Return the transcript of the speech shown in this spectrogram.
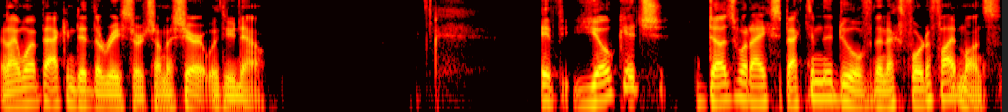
And I went back and did the research. I'm going to share it with you now. If Jokic does what I expect him to do over the next four to five months,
